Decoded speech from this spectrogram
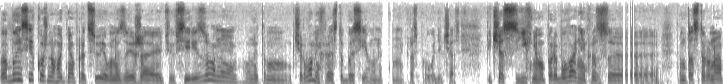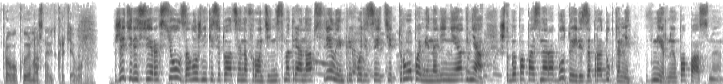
ОБСЄ кожного дня працює, вони заїжджають у сірі зони, вони там Червоний Хрест, ОБСЄ, вони там якраз проводять час. Під час їхнього перебування якраз е, там та сторона провокує нас на відкриття вогню. Жители серых сел – заложники ситуации на фронте. Несмотря на обстрелы, им приходится идти тропами на линии огня, чтобы попасть на работу или за продуктами в мирную Попасную.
